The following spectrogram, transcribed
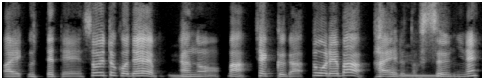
ぱい売ってて、そういうとこで、うん。あの、まあ、チェックが通れば買えると、うん普通にね。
